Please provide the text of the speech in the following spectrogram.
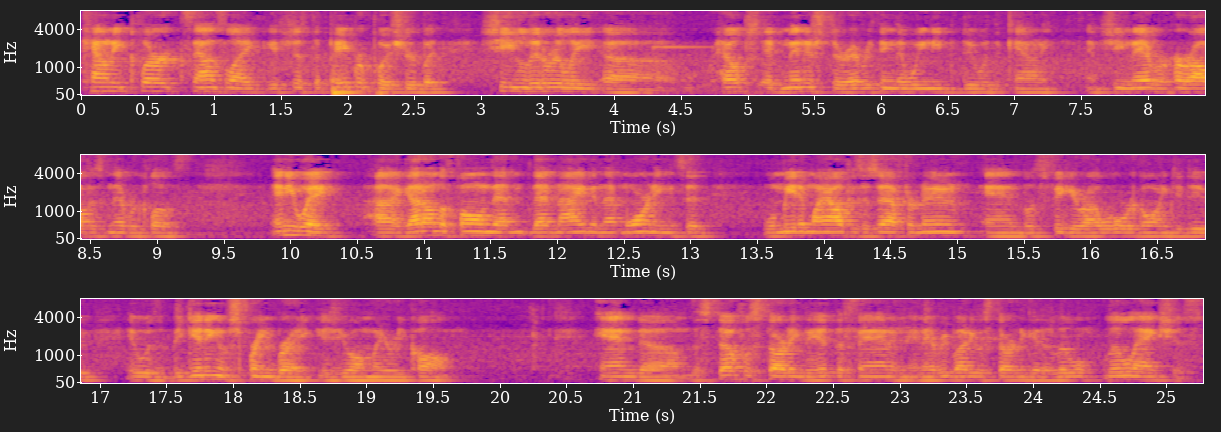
county clerk sounds like it's just a paper pusher, but she literally uh, helps administer everything that we need to do with the county. And she never, her office never closed. Anyway, I got on the phone that, that night and that morning and said, We'll meet at my office this afternoon and let's figure out what we're going to do. It was the beginning of spring break, as you all may recall. And um, the stuff was starting to hit the fan and, and everybody was starting to get a little, little anxious.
